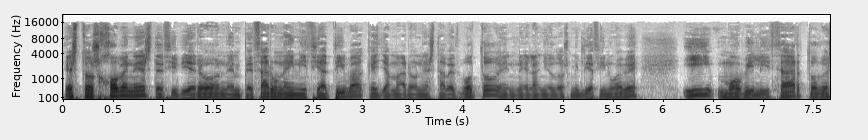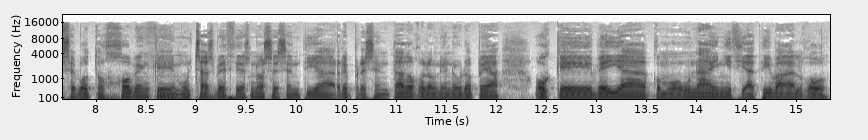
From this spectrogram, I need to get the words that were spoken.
estos jóvenes decidieron empezar una iniciativa que llamaron esta vez voto en el año 2019 y movilizar todo ese voto joven que mm. muchas veces no se sentía representado con la Unión Europea o que veía como una iniciativa algo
